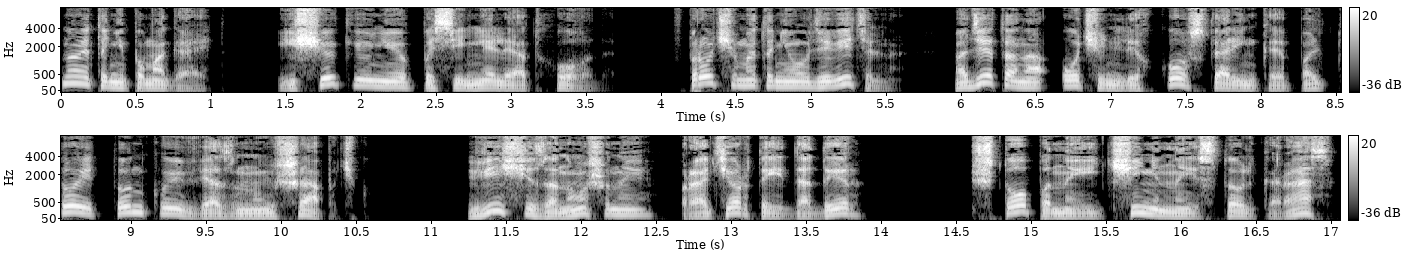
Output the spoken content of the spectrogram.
но это не помогает. И щеки у нее посинели от холода. Впрочем, это неудивительно. Одета она очень легко в старенькое пальто и тонкую вязаную шапочку. Вещи заношенные, протертые до дыр, штопанные и чиненные столько раз,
